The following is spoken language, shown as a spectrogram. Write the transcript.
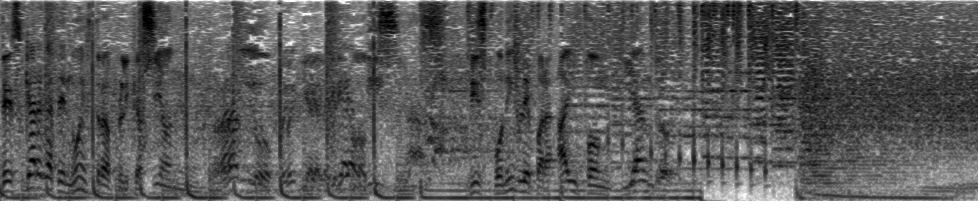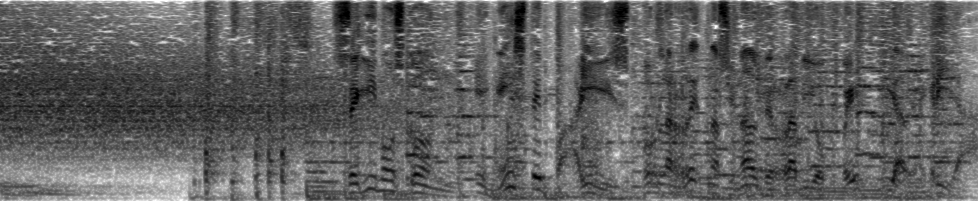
Descárgate nuestra aplicación Radio Fe y Alegría Noticias, disponible para iPhone y Android. Seguimos con En este país por la Red Nacional de Radio Fe y Alegría.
